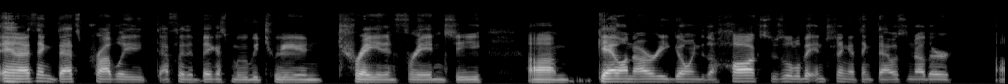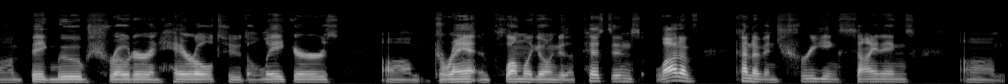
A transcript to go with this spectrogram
and I think that's probably definitely the biggest move between trade and free agency. Um, Gallinari going to the Hawks was a little bit interesting. I think that was another um, big move. Schroeder and Harrell to the Lakers. Um, Grant and Plumlee going to the Pistons. A lot of kind of intriguing signings. Um,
